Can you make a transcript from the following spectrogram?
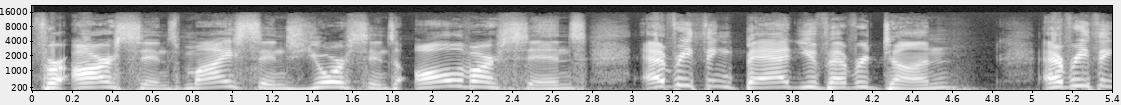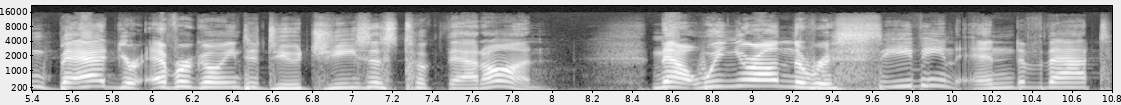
for our sins, my sins, your sins, all of our sins, everything bad you've ever done, everything bad you're ever going to do, Jesus took that on. Now, when you're on the receiving end of that,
